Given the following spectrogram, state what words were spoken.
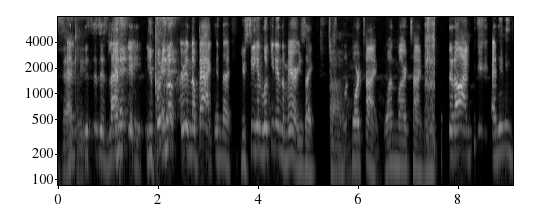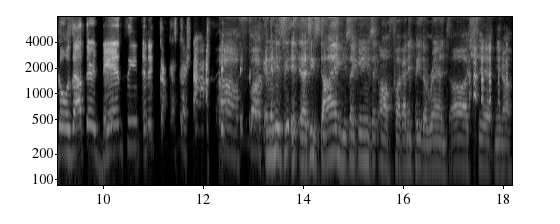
exactly. And this is his last it- day. He puts it up in the back. In the you see him looking in the mirror. He's like, just Oh, one more time, one more time. And he puts it on, and then he goes out there dancing, and then ah! oh fuck! And then he's as he's dying, he's like getting, he's like, oh fuck, I didn't pay the rent. Oh shit, you know,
